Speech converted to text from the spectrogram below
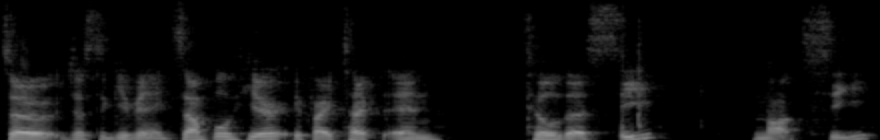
So just to give you an example here, if I typed in tilde C, not C,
